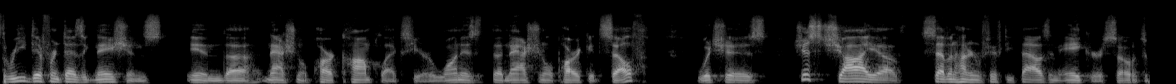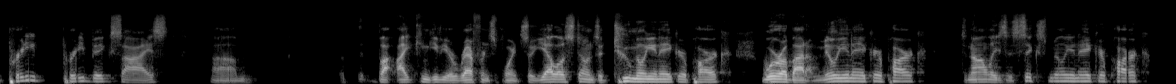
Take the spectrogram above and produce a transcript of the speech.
three different designations in the national park complex here. One is the national park itself, which is just shy of 750,000 acres. So it's a pretty, pretty big size. Um, but I can give you a reference point. So Yellowstone's a 2 million acre park. We're about a million acre park. Denali's a 6 million acre park,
